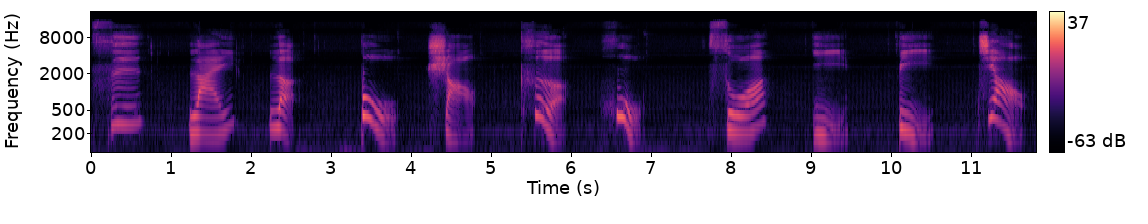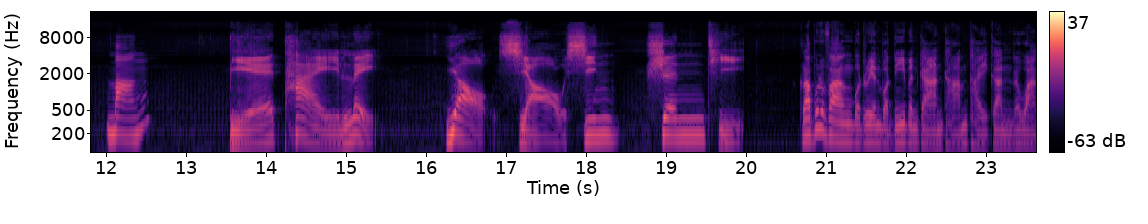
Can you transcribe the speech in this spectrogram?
司来了不少客户，所以比较忙。别太累，要小心身体。 ครับผู้ฟังบทเรียนบทนี้เป็นการถามไถ่กันระหว่าง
